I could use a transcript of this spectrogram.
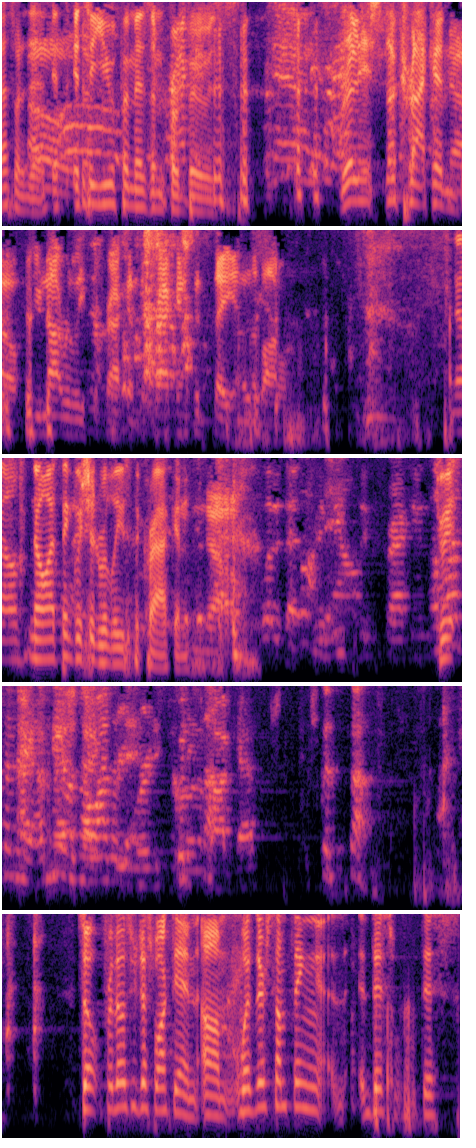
that's what it is. Oh. It's it's a euphemism for booze. Release the Kraken. No, do not release the Kraken. The Kraken should stay in the bottle. No, no, I think we should release the Kraken. No. What is that? Release the Kraken. Do we- good stuff. It's good stuff. So for those who just walked in, um, was there something this this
